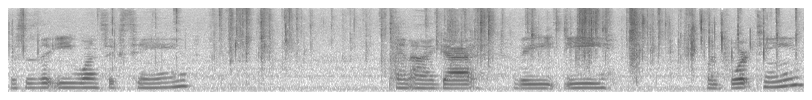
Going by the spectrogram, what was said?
This is the E116. And I got the E114.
